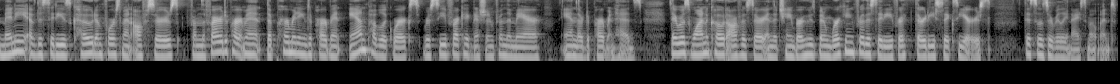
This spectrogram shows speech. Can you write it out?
Many of the city's code enforcement officers from the fire department, the permitting department, and public works received recognition from the mayor and their department heads. There was one code officer in the chamber who's been working for the city for 36 years. This was a really nice moment.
